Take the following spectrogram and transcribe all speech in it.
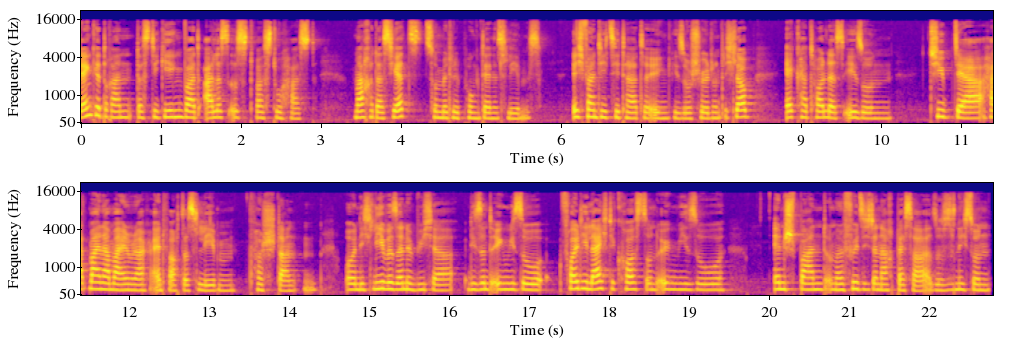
Denke dran, dass die Gegenwart alles ist, was du hast. Mache das jetzt zum Mittelpunkt deines Lebens. Ich fand die Zitate irgendwie so schön und ich glaube, Eckhart Tolle ist eh so ein Typ, der hat meiner Meinung nach einfach das Leben verstanden. Und ich liebe seine Bücher. Die sind irgendwie so voll die leichte Kost und irgendwie so entspannt und man fühlt sich danach besser. Also es ist nicht so ein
